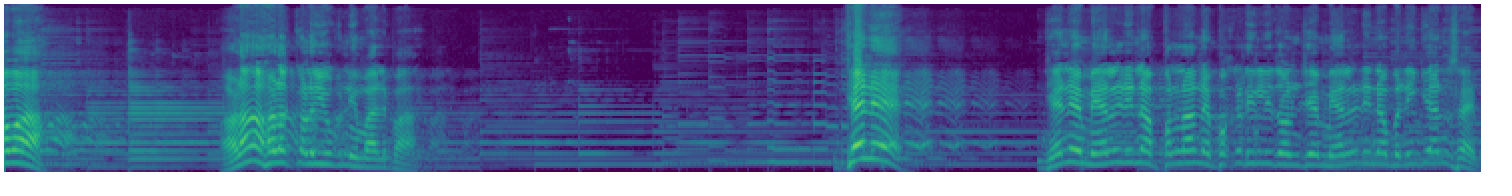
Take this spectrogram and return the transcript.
આવા હળાહળ કળયુગની માલિપા. જેને જેને મેલડીના પલ્લાને પકડી લીધો ને જે મેલડીના બની ગયા ને સાહેબ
